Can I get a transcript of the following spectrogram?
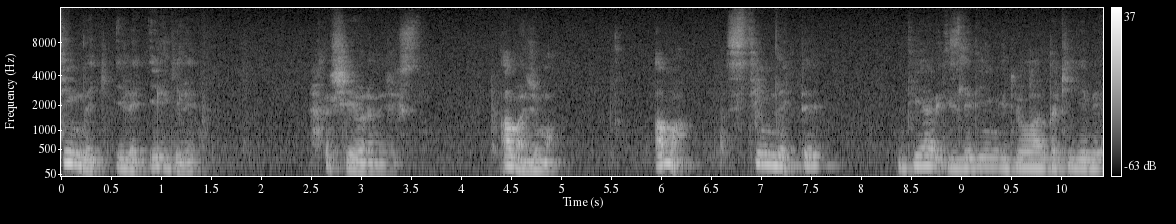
Steam Deck ile ilgili her şeyi öğreneceksin. Amacım o. Ama Steam Deck'te diğer izlediğim videolardaki gibi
